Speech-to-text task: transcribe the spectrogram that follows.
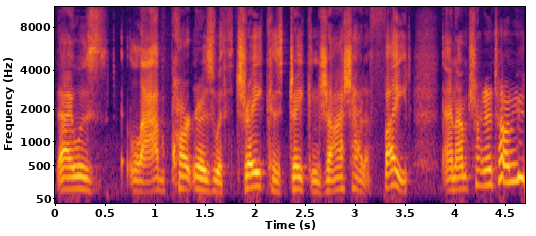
I was lab partners with Drake because Drake and Josh had a fight, and I'm trying to tell him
